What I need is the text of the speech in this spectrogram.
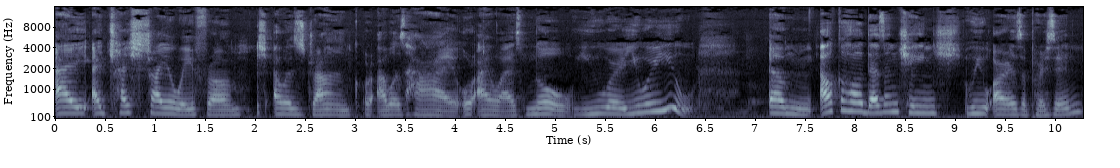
i i try shy away from i was drunk or i was high or i was no you were you were you um alcohol doesn't change who you are as a person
